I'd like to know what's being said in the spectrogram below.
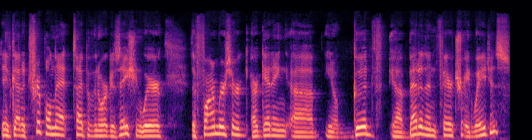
They've got a triple net type of an organization where the farmers are, are getting, uh, you know, good, uh, better than fair trade wages.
